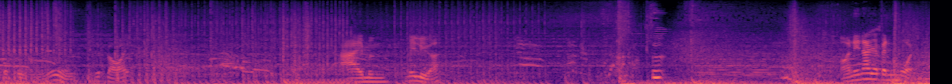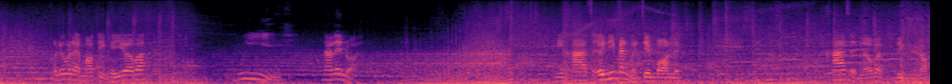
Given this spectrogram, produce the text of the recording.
โอ้โหเรียบร้อย ตายมึงไม่เหลืออ๋อนี่น่าจะเป็นหมวดเขาเรียกว่าอะไรมัลติเพเยอร์ป่ะวิน่าเล่นว่ะ มีค่าเอ้ยนี่แม่งเหมือนเจมบอลเลยค่าเสร็จแล้วแบบดึงน็อก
